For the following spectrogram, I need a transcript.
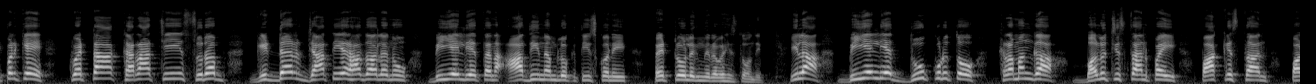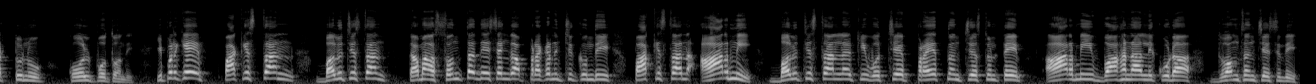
ఇప్పటికే క్వెట్టా కరాచీ సురబ్ గిడ్డర్ జాతీయ రహదారులను బిఎల్ఏ తన ఆధీనంలోకి తీసుకొని పెట్రోలింగ్ నిర్వహిస్తోంది. ఇలా బిఎల్ఏ దూకుడుతో క్రమంగా బలూచిస్తాన్పై పాకిస్తాన్ పట్టును కోల్పోతోంది. ఇప్పటికే పాకిస్తాన్ బలూచిస్తాన్ తమ సొంత దేశంగా ప్రకటించుకుంది. పాకిస్తాన్ ఆర్మీ బలూచిస్తాన్లోకి వచ్చే ప్రయత్నం చేస్తుంటే ఆర్మీ వాహనాల్ని కూడా ధ్వంసం చేసింది.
